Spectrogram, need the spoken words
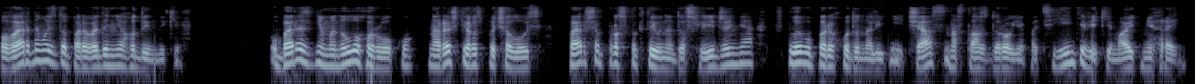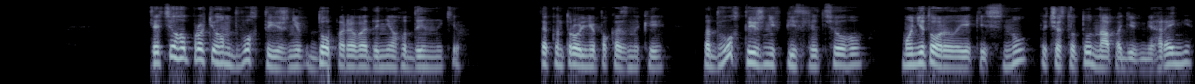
Повернемось до переведення годинників. У березні минулого року нарешті розпочалось перше проспективне дослідження впливу переходу на літній час на стан здоров'я пацієнтів, які мають мігрень. Для цього протягом двох тижнів до переведення годинників це контрольні показники, та двох тижнів після цього моніторили якість сну та частоту нападів мігрені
